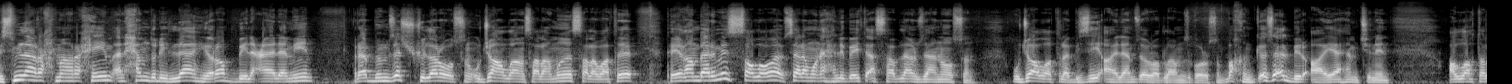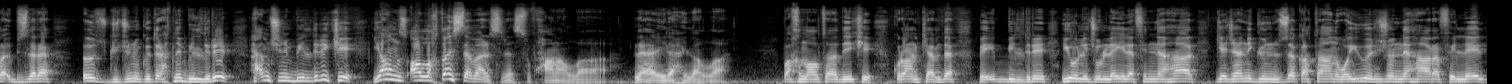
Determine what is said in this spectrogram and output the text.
Bismillahirrahmanirrahim. Elhamdülillahi Rabbil alemin. Rəbbimizə şükürlər olsun. Uca Allahın salamı, salavatı Peyğəmbərimiz sallallahu əleyhi və səlləmin əhli beyti əshabların üzərinə olsun. Uca Allah təala bizi, ailəmizi, övladlarımızı qorusun. Baxın, gözəl bir ayə həmçinin Allah Teala bizlərə öz gücünü, qüdrətini bildirir. Həmçinin bildirir ki, yalnız Allahdan istəməlisiniz. Subhanallah. La ilahe illallah. Baxın Allah Teala deyir ki, Quran-ı Kərimdə be- bildirir: "Yulicul leylə fin-nahar", gecəni gündüzə qatan və yulicun nahara fil-leyl,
